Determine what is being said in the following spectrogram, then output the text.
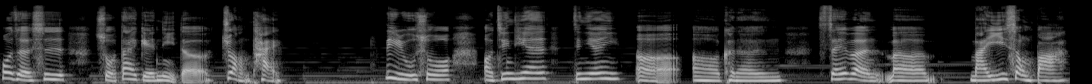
或者是所带给你的状态。例如说，哦，今天今天呃呃，可能 seven 呃买一送八。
